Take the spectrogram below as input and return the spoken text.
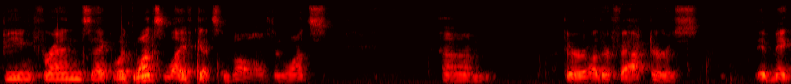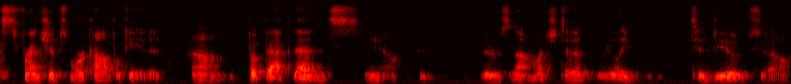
being friends, like, like once life gets involved and once um, there are other factors, it makes friendships more complicated. Um, but back then, it's you know, there's not much to really to do. So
